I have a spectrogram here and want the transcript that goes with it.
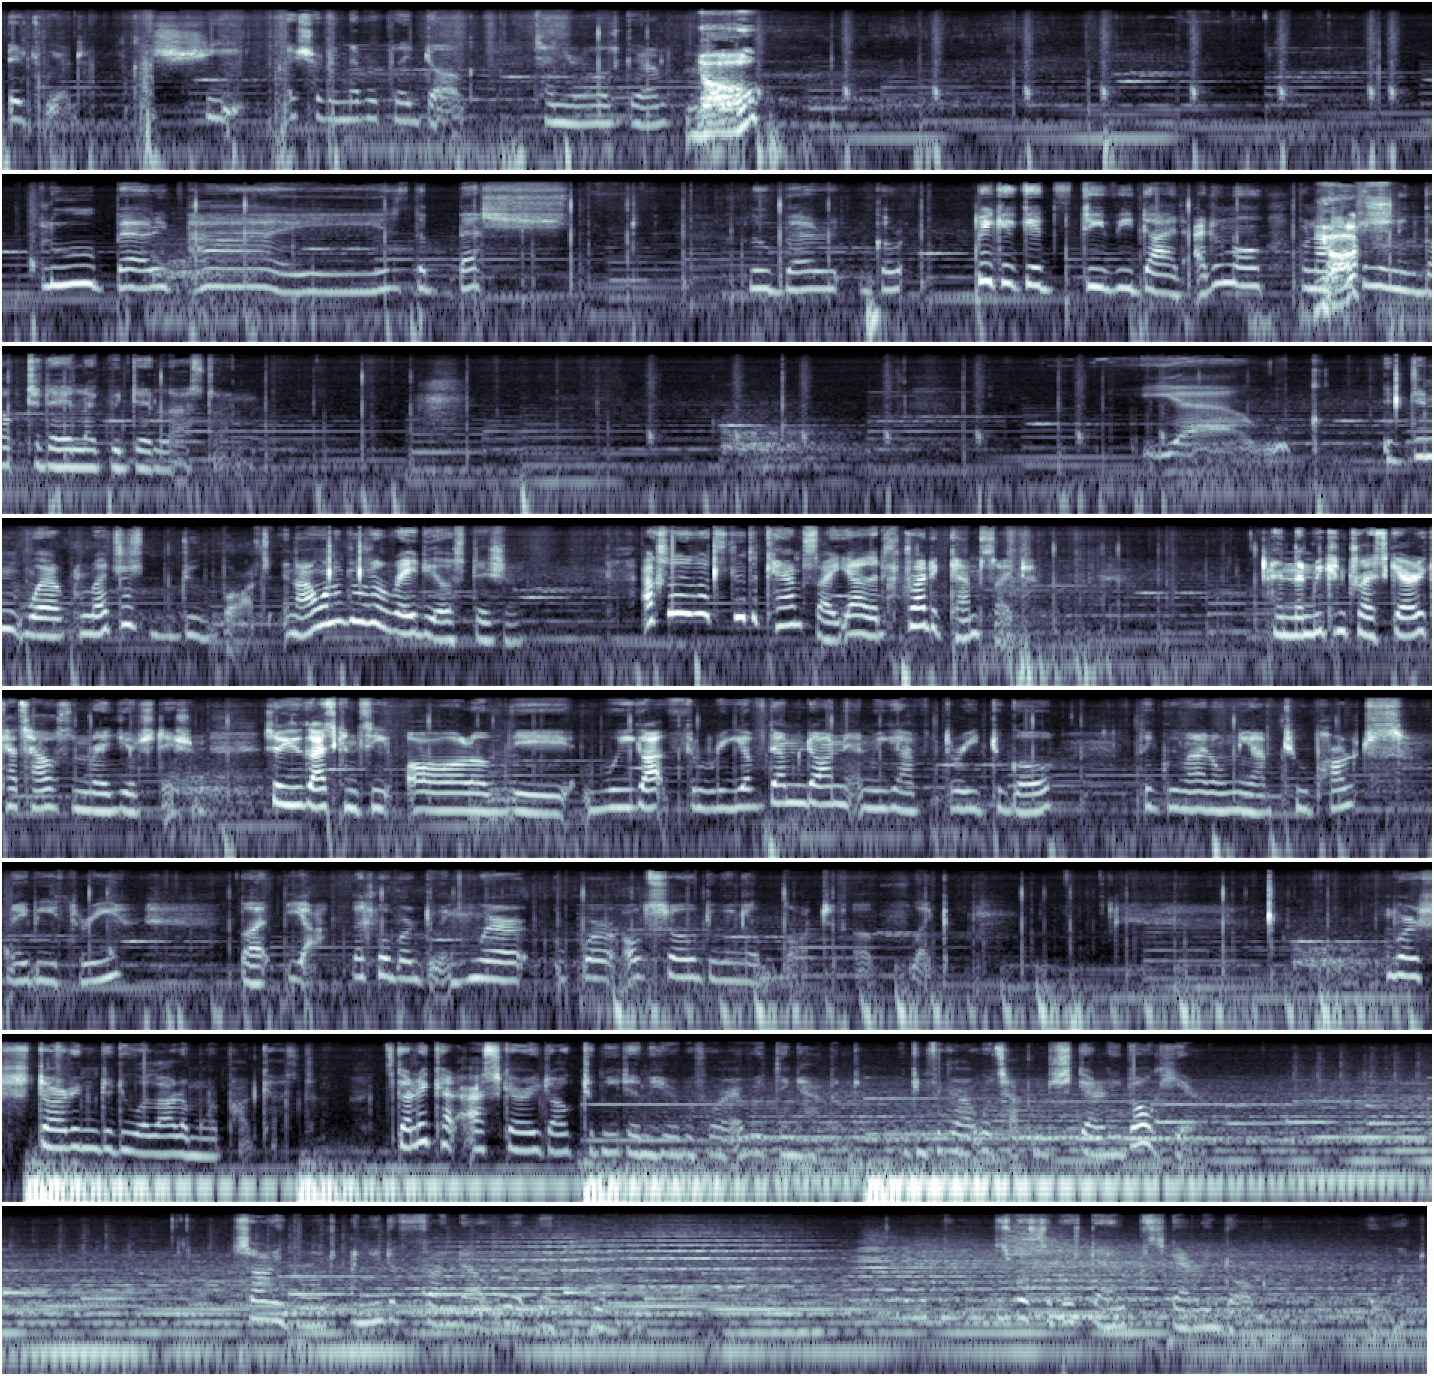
It's weird. Cause she, I should have never played dog. Ten year old girl. No. Blueberry pie is the best. Blueberry. BK Kids TV died. I don't know. We're not Yes. having any luck today like we did last time. Yeah, look. It didn't work. Let's just do bot. And I want to do the radio station. Actually, let's do the campsite. Yeah, let's try the campsite. And then we can try Scary Cat's house and radio station. So you guys can see all of the. We got three of them done, and we have three to go. I think we might only have two parts, maybe three. But yeah, that's what we're doing. We're we're also doing a lot of like. We're starting to do a lot of more podcasts. Scary Cat asked Scary Dog to meet him here before everything happened. We can figure out what's happened to Scary Dog here. Sorry, Bond. I need to find out what went wrong. This was supposed to help Scary Dog. But what?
